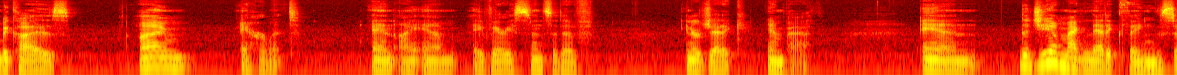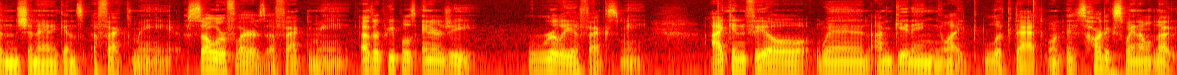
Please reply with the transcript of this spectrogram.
Because I'm a hermit and I am a very sensitive, energetic empath. And the geomagnetic things and shenanigans affect me. Solar flares affect me. Other people's energy really affects me. I can feel when I'm getting like looked at on it's hard to explain. I don't know.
